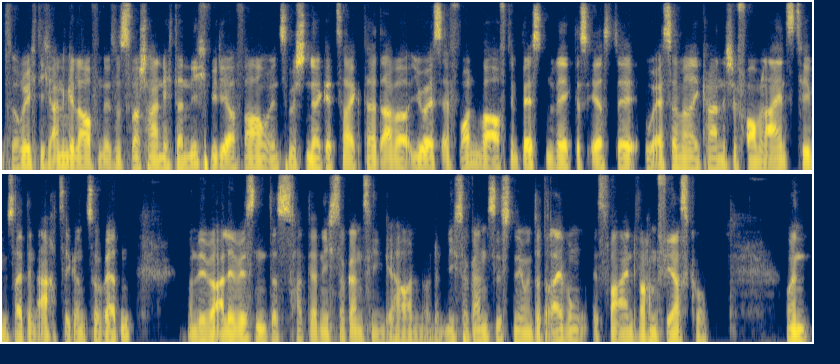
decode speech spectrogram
so richtig angelaufen ist es wahrscheinlich dann nicht, wie die Erfahrung inzwischen ja gezeigt hat. Aber USF One war auf dem besten Weg, das erste US-amerikanische Formel 1-Team seit den 80ern zu werden. Und wie wir alle wissen, das hat ja nicht so ganz hingehauen. Oder nicht so ganz ist eine Untertreibung. Es war einfach ein Fiasko. Und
